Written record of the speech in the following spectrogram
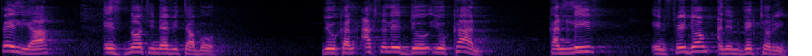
Failure is not inevitable. You can actually do, you can, can live in freedom and in victory.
